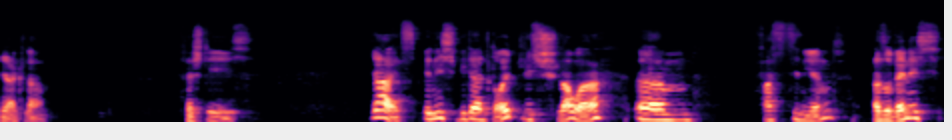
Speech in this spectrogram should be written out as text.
Ja, klar. Verstehe ich. Ja, jetzt bin ich wieder deutlich schlauer. Ähm, faszinierend. Also wenn ich,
